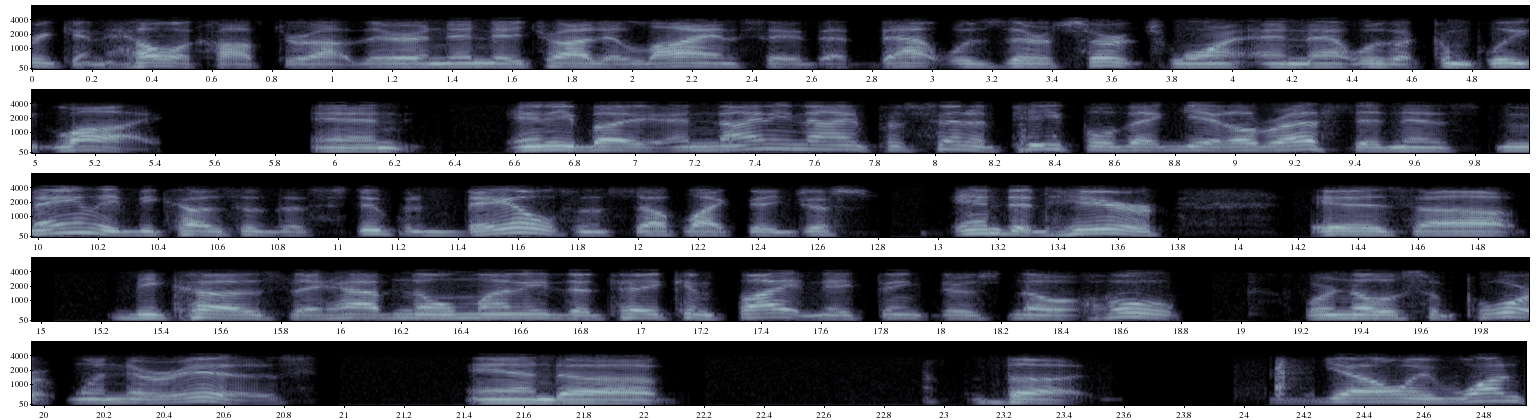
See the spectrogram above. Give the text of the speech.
freaking helicopter out there, and then they tried to lie and say that that was their search warrant, and that was a complete lie. And anybody and 99% of people that get arrested and it's mainly because of the stupid bails and stuff like they just ended here is uh because they have no money to take and fight and they think there's no hope or no support when there is and uh but yeah only 1%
